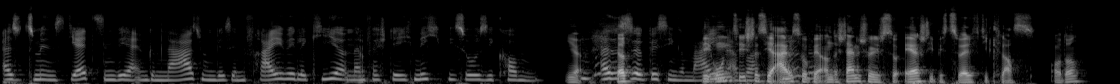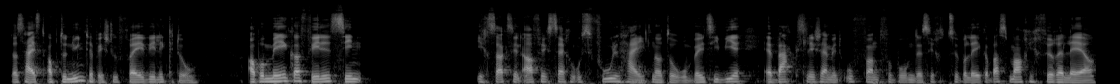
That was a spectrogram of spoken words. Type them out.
also zumindest jetzt sind wir ja im Gymnasium, wir sind freiwillig hier und dann verstehe ich nicht, wieso sie kommen. Ja. Also Das- das ist so ein bisschen gemein. Bei uns ist aber- das ja auch so, bei, an der Sternenschule ist es so erste bis zwölfte Klasse, oder? Das heißt, ab der 9. bist du freiwillig da. Aber mega viel sind, ich sage es in Anführungszeichen, aus Faulheit noch da, weil sie wie, ein Wechsel ist auch mit Aufwand verbunden, sich zu überlegen, was mache ich für eine Lehre,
